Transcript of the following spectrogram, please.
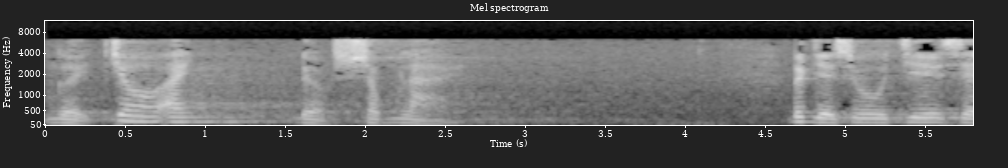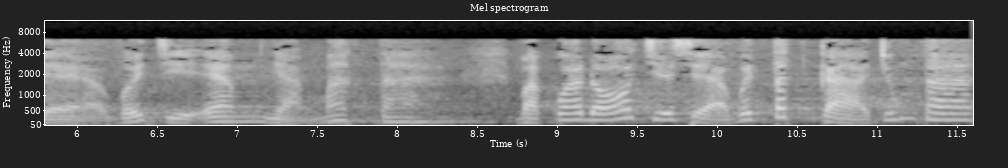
người cho anh được sống lại. Đức Giêsu chia sẻ với chị em nhà Marta và qua đó chia sẻ với tất cả chúng ta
